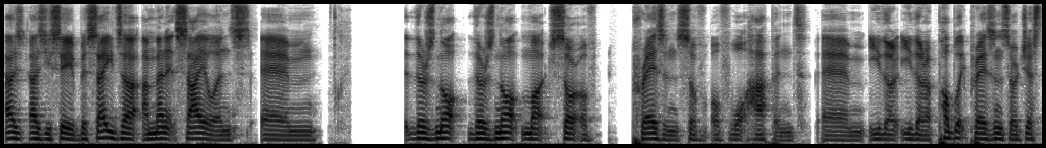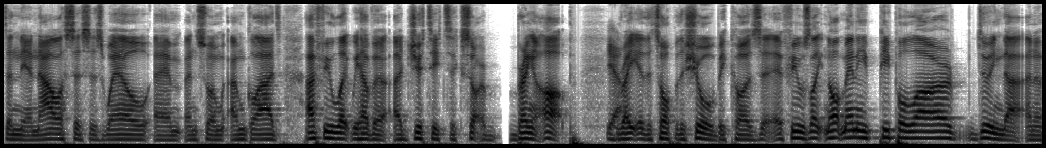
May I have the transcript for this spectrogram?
as as you say besides a, a minute silence um, there's not there's not much sort of presence of, of what happened. Um, either either a public presence or just in the analysis as well. Um, and so I'm, I'm glad I feel like we have a, a duty to sort of bring it up Yeah. right at the top of the show because it feels like not many people are doing that and I,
